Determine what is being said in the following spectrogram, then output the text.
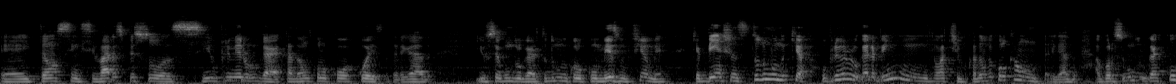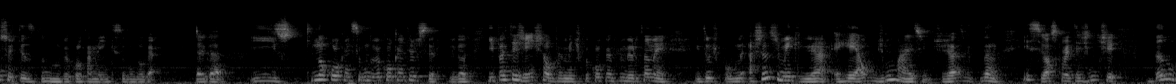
É, então, assim, se várias pessoas. Se o primeiro lugar, cada um colocou a coisa, tá ligado? E o segundo lugar, todo mundo colocou o mesmo filme, que é bem a chance. Todo mundo aqui, ó. O primeiro lugar é bem relativo, cada um vai colocar um, tá ligado? Agora, o segundo lugar, com certeza todo mundo vai colocar Mank em segundo lugar, tá ligado? E isso, que não colocar em segundo vai colocar em terceiro, tá ligado? E vai ter gente, obviamente, que vai colocar em primeiro também. Então, tipo, a chance de Mank ganhar é real demais, gente. Já, mano, esse Oscar vai ter gente dando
